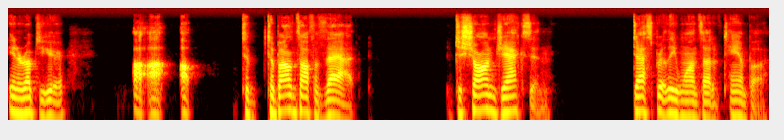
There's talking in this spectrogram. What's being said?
interrupt you here. Uh, uh, uh, to to bounce off of that, DeSean Jackson desperately wants out of Tampa.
